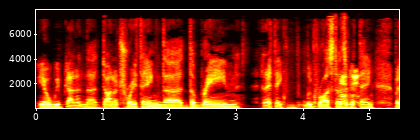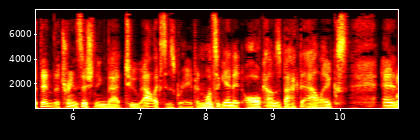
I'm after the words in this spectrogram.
you know, we've gotten the Donna Troy thing, the the rain, and I think Luke Ross does a good thing. But then the transitioning that to Alex's grave, and once again, it all comes back to Alex, and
